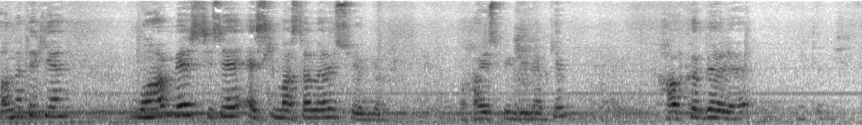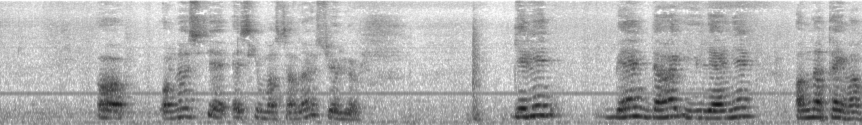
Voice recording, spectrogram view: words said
Anlatırken Muhammed size eski masalları söylüyor. Haris bin bilmem kim. Halkı böyle o, onlar size eski masalları söylüyor. Gelin ben daha iyilerini anlatayım. Ha,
